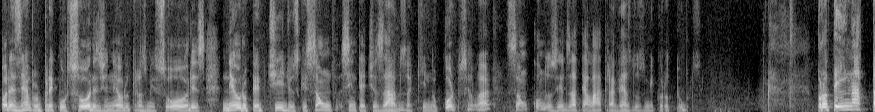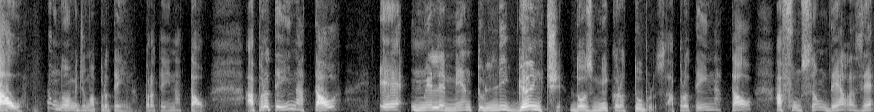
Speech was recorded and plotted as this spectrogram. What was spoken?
Por exemplo, precursores de neurotransmissores, neuropeptídeos que são sintetizados aqui no corpo celular, são conduzidos até lá através dos microtúbulos. Proteína tal é o nome de uma proteína, proteína tal. A proteína tal é um elemento ligante dos microtúbulos. A proteína tal a função delas é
